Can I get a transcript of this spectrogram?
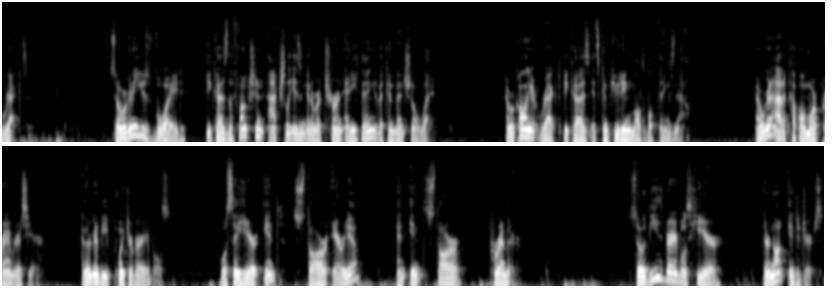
rect. So we're going to use void because the function actually isn't going to return anything the conventional way. And we're calling it rect because it's computing multiple things now. And we're going to add a couple more parameters here. And they're going to be pointer variables. We'll say here int star area and int star perimeter. So these variables here, they're not integers.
